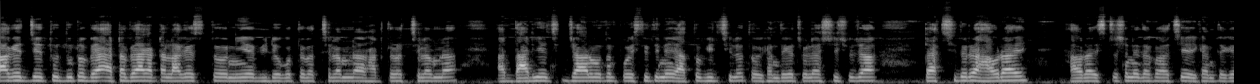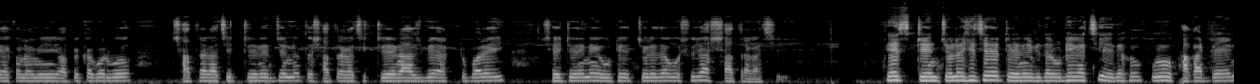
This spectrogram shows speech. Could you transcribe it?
লাগেজ যেহেতু, দুটো ব্যাগ একটা ব্যাগ একটা লাগেজ তো নিয়ে ভিডিও করতে পারছিলাম না, আর হাঁটতে পারছিলাম না। আর দাঁড়িয়ে যাওয়ার মতন পরিস্থিতি নেই, এত ভিড় ছিল। তো এখান থেকে চলে আসছি সোজা ট্যাক্সি ধরে হাওড়ায়। হাওড়া স্টেশনে দেখো আছি, এখান থেকে এখন আমি অপেক্ষা করব সাঁতরাগাছির ট্রেনের জন্য। তো সাঁতরাগাছির ট্রেন আসবে একটু পরেই। সেই ট্রেনে উঠে চলে যাব সোজা সাঁতরাগাছি। বেশ ট্রেন চলে এসেছে ট্রেনের ভিতরে উঠে গেছি, এই দেখো, পুরো ফাঁকা ট্রেন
